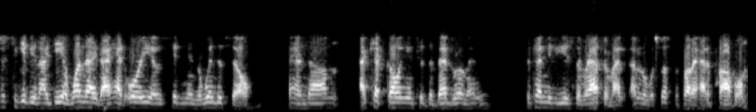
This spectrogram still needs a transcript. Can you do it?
just to give you an idea one night i had oreos hidden in the windowsill and um, i kept going into the bedroom and pretending to use the bathroom i, I don't know what must have thought i had a problem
